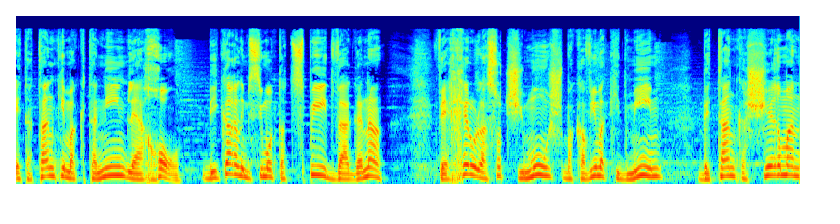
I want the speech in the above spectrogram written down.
את הטנקים הקטנים לאחור, בעיקר למשימות תצפית והגנה, והחלו לעשות שימוש בקווים הקדמיים בטנק השרמן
